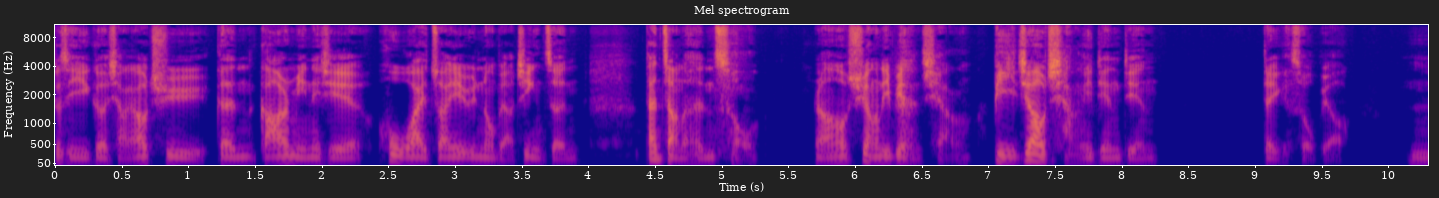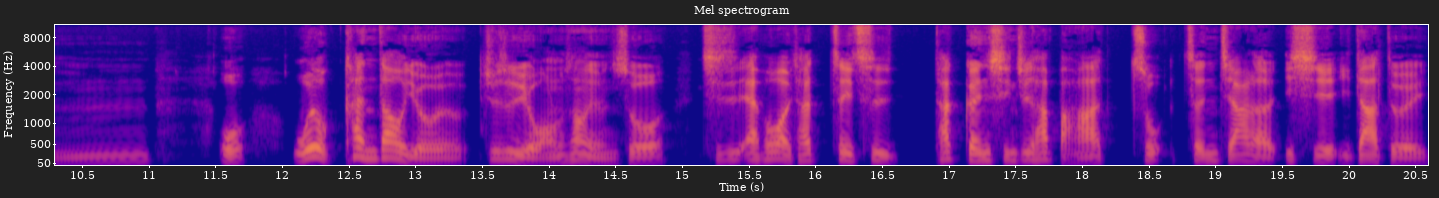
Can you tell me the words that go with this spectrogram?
就是一个想要去跟 Garmin 那些户外专业运动表竞争，但长得很丑，然后续航力变很强，比较强一点点的一个手表。嗯，我我有看到有就是有网络上有人说，其实 Apple Watch 它这次。它更新就是它把它做增加了一些一大堆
